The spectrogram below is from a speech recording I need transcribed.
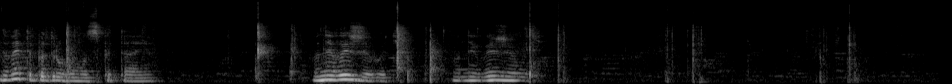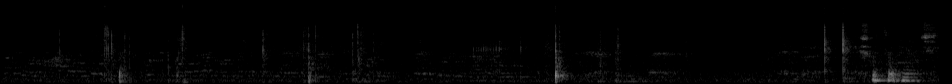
Давайте по-другому спитаю. Вони виживуть. Вони виживуть. Що це значить?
